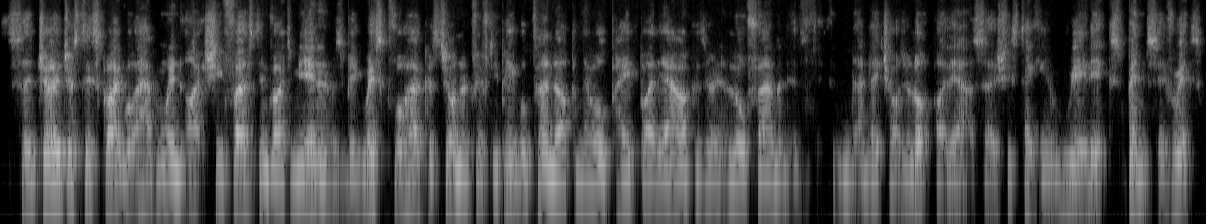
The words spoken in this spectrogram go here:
so Joe just described what happened when I, she first invited me in, and it was a big risk for her because 250 people turned up, and they're all paid by the hour because they're in a law firm, and and they charge a lot by the hour. So she's taking a really expensive risk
